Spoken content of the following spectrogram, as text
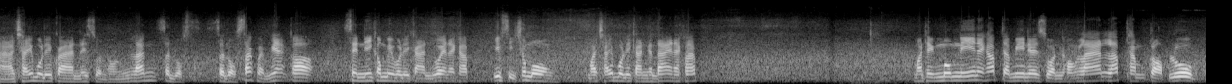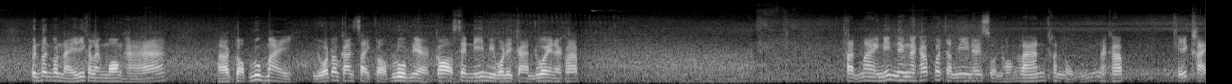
หาใช้บริการในส่วนของร้านสะดวกสะดวกซักแบบนี้ก็เส้นนี้ก็มีบริการด้วยนะครับ 24 ชั่วโมงมาใช้บริการกันได้นะครับ มาถึงมุมนี้นะครับจะมีในส่วนของร้านรับทำกรอบรูป เพื่อนๆคนไหนที่กำลังมองหาหากรอบรูปใหม่ หรือว่าต้องการใส่กรอบรูปเนี่ยก็เส้นนี้มีบริการด้วยนะครับ ถัดมาอีกนิดนึงนะครับ ก็จะมีในส่วนของร้านขนมนะครับ เค้กไข่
